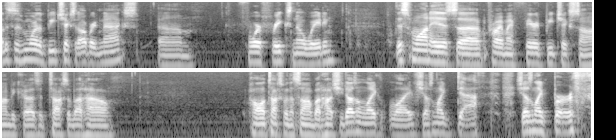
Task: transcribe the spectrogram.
Uh, this is more the Beat Chicks at Albright Knox. Um, Four Freaks, No Waiting. This one is uh, probably my favorite Beat song because it talks about how Paula talks about the song about how she doesn't like life, she doesn't like death, she doesn't like birth,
